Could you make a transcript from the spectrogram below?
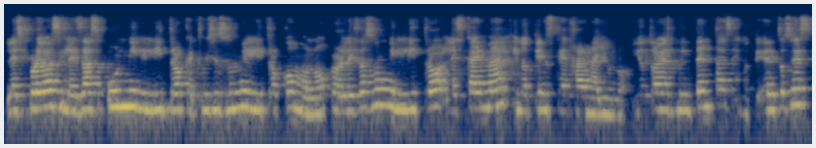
les pruebas y les das un mililitro, que tú dices un mililitro, ¿cómo, no? Pero les das un mililitro, les cae mal y lo tienes que dejar en ayuno. Y otra vez lo intentas y entonces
